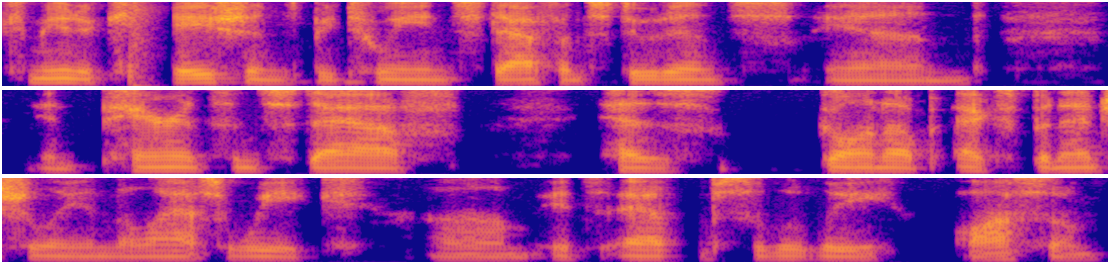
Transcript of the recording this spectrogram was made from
communications between staff and students and and parents and staff has gone up exponentially in the last week. Um, it's absolutely awesome.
